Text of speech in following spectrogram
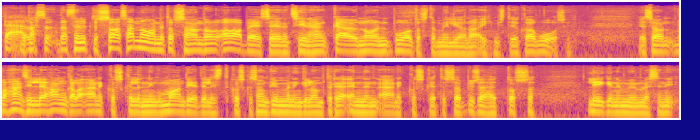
täällä? No tässä, tässä nyt jos saa sanoa, niin tuossahan on ABC, että siinähän käy noin puolitoista miljoonaa ihmistä joka vuosi. Ja se on vähän sille hankala äänekoskelle niin kuin maantieteellisesti, koska se on 10 kilometriä ennen äänekoskea. Että jos sä pysähdyt tuossa liikennemyymälässä, niin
